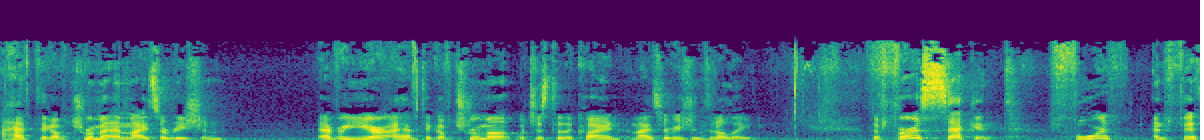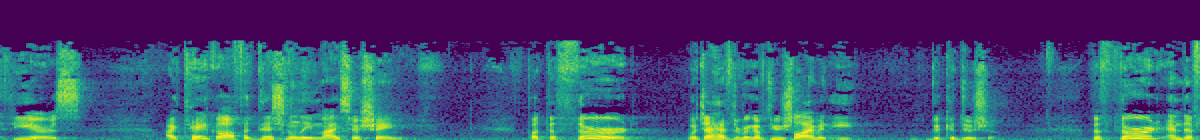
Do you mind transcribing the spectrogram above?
I have to take off Truma and Meiser Rishon. Every year, I have to take off Truma, which is to the Kain, and Rishon to the lady. The first, second, fourth, and fifth years, I take off additionally Meiser Sheni. But the third, which I have to bring up to Yerushalayim and eat the Kedusha. The third and the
